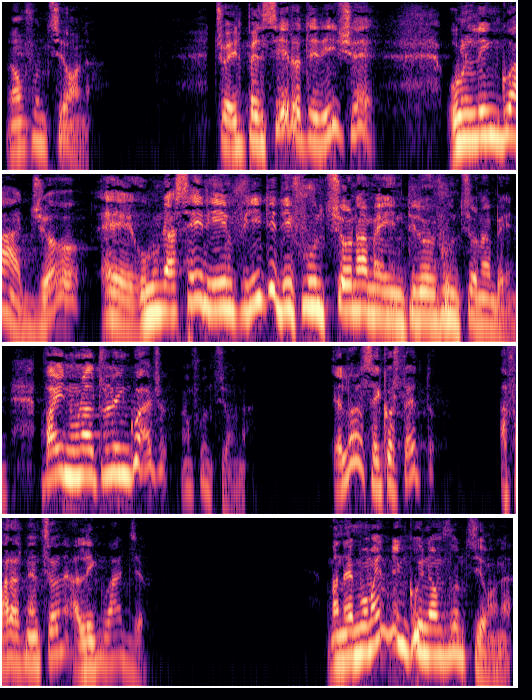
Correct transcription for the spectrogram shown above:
Non funziona. Cioè il pensiero ti dice un linguaggio è una serie infinita di funzionamenti dove funziona bene. Vai in un altro linguaggio, non funziona. E allora sei costretto a fare attenzione al linguaggio. Ma nel momento in cui non funziona,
